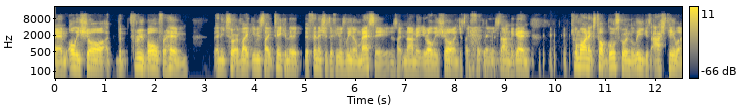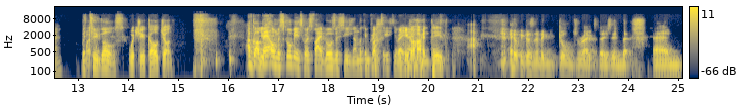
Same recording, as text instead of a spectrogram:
Um, Ollie Shaw, uh, the through ball for him, and he sort of like he was like taking the the finishes if he was Lionel Messi. It was like, nah, mate, you're Ollie Shaw, and just like flicking it in the stand again. Kilmarnock's top goal scorer in the league is Ash Taylor with what, two goals, which you called John. I've got a you, bet on Muscovy. He scores five goals this season. I'm looking pretty tasty right you now. You are indeed. I hope he goes in a big gold drought very soon. But um,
